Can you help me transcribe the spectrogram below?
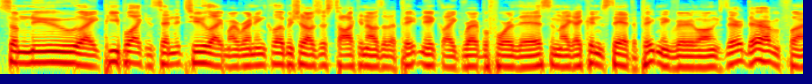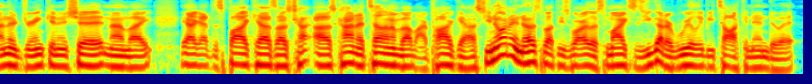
some new like people I can send it to, like my running club and shit. I was just talking. I was at a picnic like right before this, and like I couldn't stay at the picnic very long because they're they're having fun, they're drinking and shit. And I'm like, yeah, I got this podcast. I was ki- I was kind of telling them about my podcast. You know what I noticed about these wireless mics is you got to really be talking into it.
